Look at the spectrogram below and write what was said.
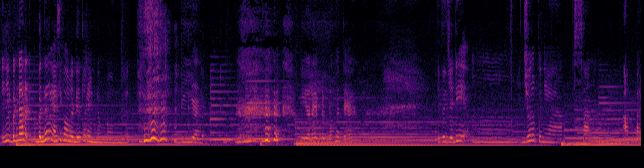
ini bener bener gak sih kalau dia tuh random banget? Dia. Iya random banget ya. Itu jadi hmm, Jul punya pesan apa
